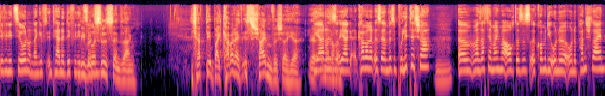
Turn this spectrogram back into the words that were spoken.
Definitionen und dann gibt es interne Wie Definitionen. würdest du es denn sagen? Ich habe bei Kabarett ist Scheibenwischer hier. Ja, immer das ist, ja, Kabarett ist ja ein bisschen politischer. Ähm, man sagt ja manchmal auch, das ist äh, Comedy ohne, ohne Punchline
